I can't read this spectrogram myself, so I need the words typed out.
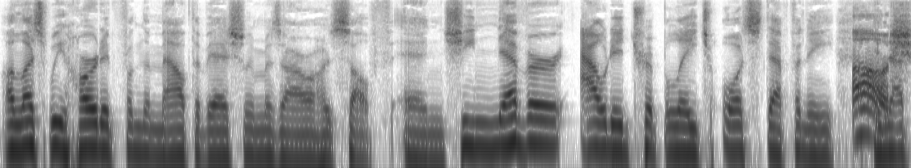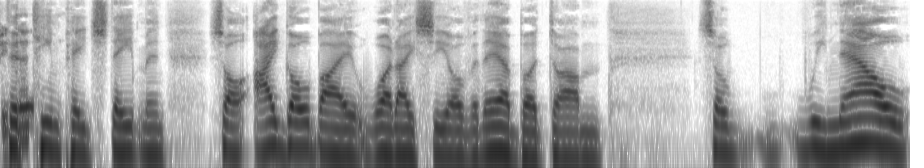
unless we heard it from the mouth of Ashley Massaro herself. And she never outed Triple H or Stephanie oh, in that 15 page statement. So I go by what I see over there. But, um, so we now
